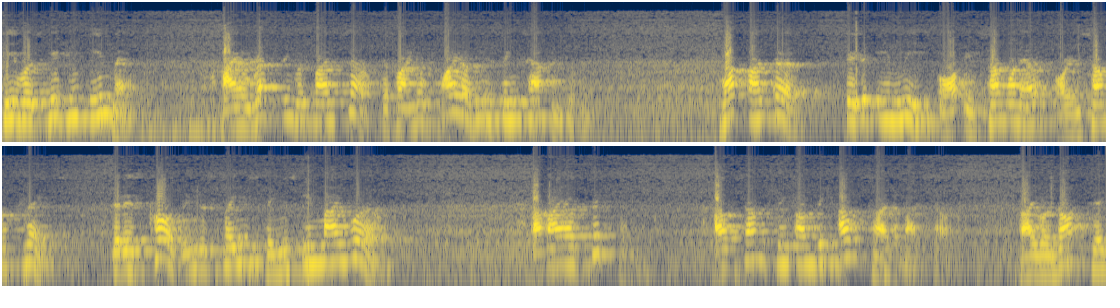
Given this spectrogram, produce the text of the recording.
He was hidden in man. I am wrestling with myself to find out why are these things happening to me. What on earth is it in me or in someone else or in some place that is causing the strange things in my world? Am I a victim of something on the outside of myself? I will not say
